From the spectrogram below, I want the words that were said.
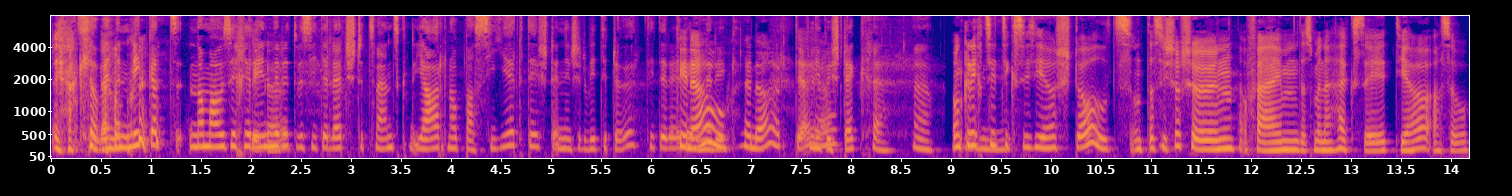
Ja, genau. so, wenn er nicht nochmal sich genau. erinnert, was in den letzten 20 Jahren noch passiert ist, dann ist er wieder dort in der genau, Erinnerung. Genau, ja, ja. stecken. Ja. Und gleichzeitig sind sie ja stolz. Und das ist schon schön auf einem, dass man nachher sieht, ja, also,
